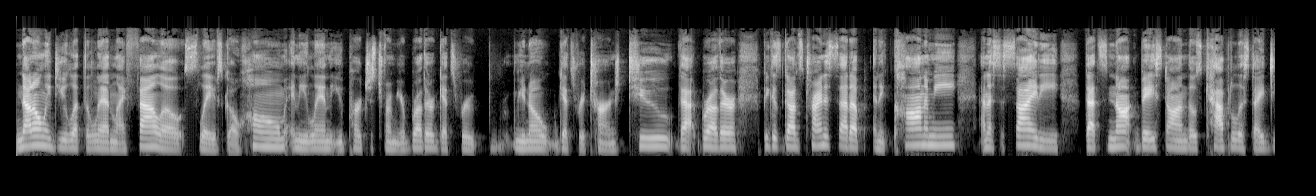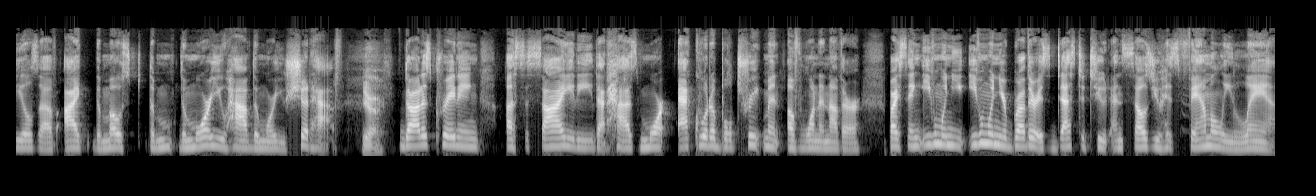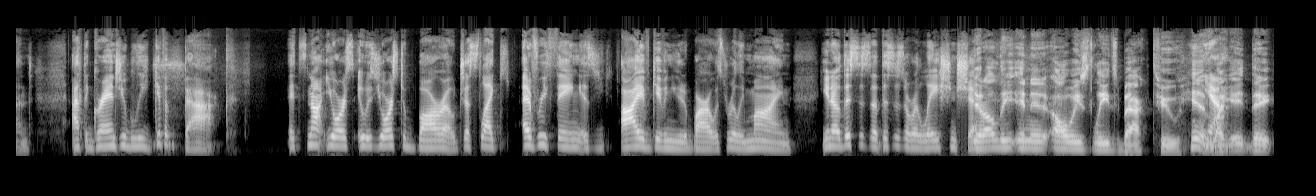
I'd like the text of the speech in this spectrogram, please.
Not only do you let the land lie fallow, slaves go home. Any land that you purchased from your brother gets, re- you know, gets returned to that brother because God's trying to set up an economy and a society that's not based on those capitalist ideals of I the most the the more you have, the more you should have. Yeah. God is creating a society that has more equitable treatment of one another by saying even when you even when your brother is destitute and sells you his family land at the grand jubilee, give it back. It's not yours. It was yours to borrow, just like everything is I have given you to borrow. It's really mine. You know, this is a this is a relationship. It all and it always leads back to him. Yeah. Like it, they,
